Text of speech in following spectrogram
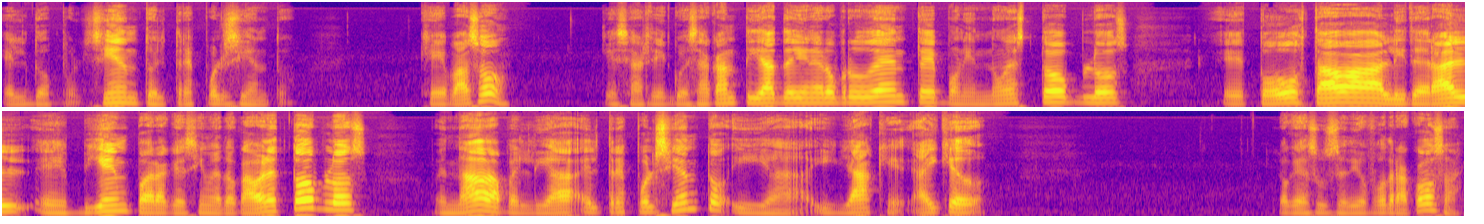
el 2%, el 3%. ¿Qué pasó? Que se arriesgó esa cantidad de dinero prudente, poniendo un stop loss. eh, todo estaba literal eh, bien para que si me tocaba el stop loss, pues nada, perdía el 3% y ya, y ya que ahí quedó. Lo que sucedió fue otra cosa.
